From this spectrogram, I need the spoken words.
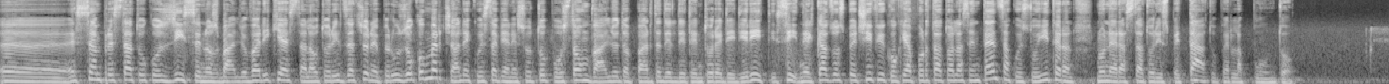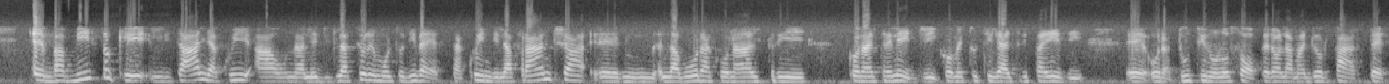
Eh, è sempre stato così se non sbaglio, va richiesta l'autorizzazione per uso commerciale e questa viene sottoposta a un vaglio da parte del detentore dei diritti. Sì, nel caso specifico che ha portato alla sentenza questo iter non era stato rispettato per l'appunto. Eh, va visto che l'Italia qui ha una legislazione molto diversa, quindi la Francia ehm, lavora con, altri, con, altre leggi come tutti gli altri paesi, eh, ora tutti non lo so, però la maggior parte,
